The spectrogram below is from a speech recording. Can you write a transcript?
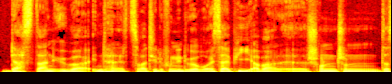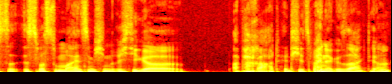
das dann über Internet zwar telefoniert, über Voice IP, aber äh, schon, schon das ist, was du meinst, nämlich ein richtiger Apparat, hätte ich jetzt beinahe gesagt, ja.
